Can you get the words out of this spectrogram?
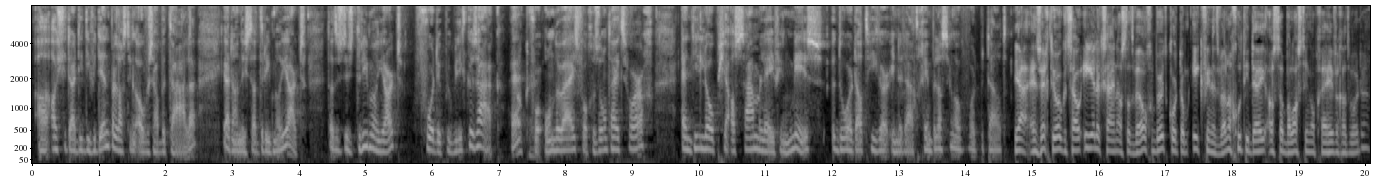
Als je daar die dividendbelasting over zou betalen, ja, dan is dat 3 miljard. Dat is dus 3 miljard voor de publieke zaak. Hè? Okay. Voor onderwijs, voor gezondheidszorg. En die loop je als samenleving mis, doordat hier inderdaad geen belasting over wordt betaald. Ja, en zegt u ook, het zou eerlijk zijn als dat wel gebeurt. Kortom, ik vind het wel een goed idee als er belasting op geheven gaat worden?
